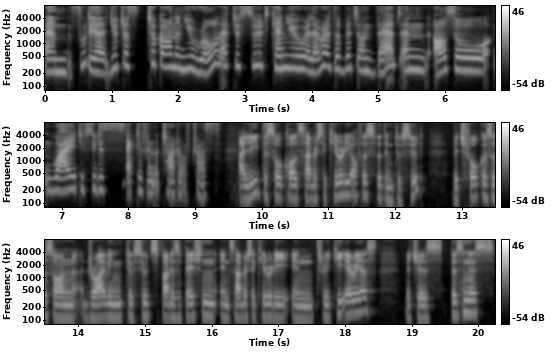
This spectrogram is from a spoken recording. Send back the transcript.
And Sudhir, you just took on a new role at TÜV Süd. Can you elaborate a bit on that and also why TÜV Süd is active in the Charter of Trust? I lead the so-called cybersecurity office within TÜV Süd, which focuses on driving TÜV Süd's participation in cybersecurity in three key areas, which is business,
